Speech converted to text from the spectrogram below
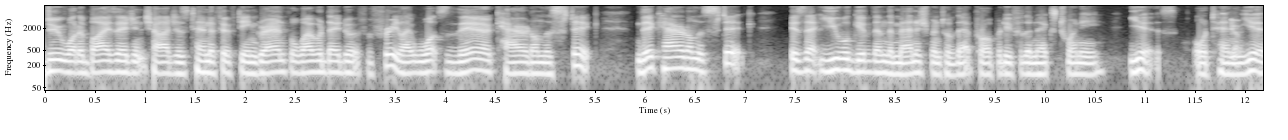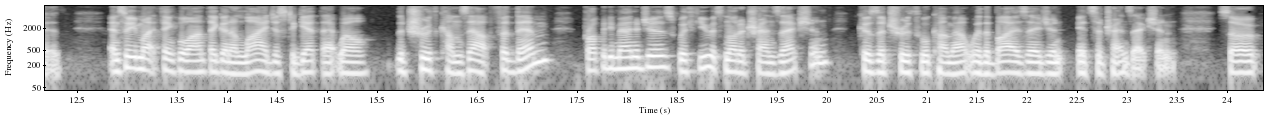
do what a buyer's agent charges 10 or 15 grand for? Why would they do it for free? Like, what's their carrot on the stick? Their carrot on the stick is that you will give them the management of that property for the next 20 years or 10 yep. years. And so you might think, well, aren't they going to lie just to get that? Well, the truth comes out. For them, property managers with you, it's not a transaction because the truth will come out with a buyer's agent. It's a transaction. So,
